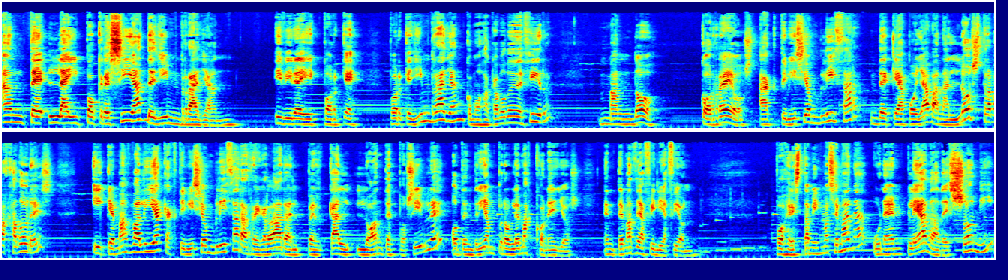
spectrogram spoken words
ante la hipocresía de Jim Ryan. Y diréis, ¿por qué? Porque Jim Ryan, como os acabo de decir, mandó correos a Activision Blizzard de que apoyaban a los trabajadores y que más valía que Activision Blizzard arreglara el percal lo antes posible o tendrían problemas con ellos en temas de afiliación. Pues esta misma semana, una empleada de Sony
